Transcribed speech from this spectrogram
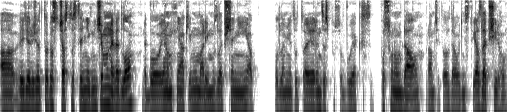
a věděli, že to dost často stejně k ničemu nevedlo, nebo jenom k nějakému malému zlepšení a podle mě toto je jeden ze způsobů, jak se posunout dál v rámci toho zdravotnictví a zlepšit ho.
